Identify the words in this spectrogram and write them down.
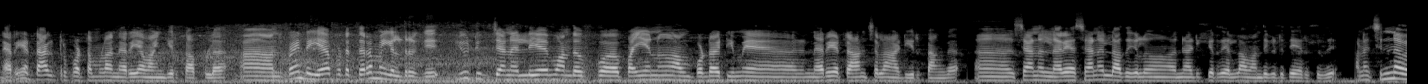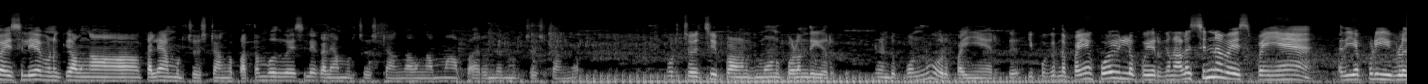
நிறைய டாக்டர் பட்டம்லாம் நிறையா வாங்கியிருக்காப்புல. அந்த பையன்ட்ட ஏகப்பட்ட திறமைகள் இருக்குது யூடியூப் சேனல்லையே அந்த ப- பையனும் அவன் பொண்டாட்டியுமே நிறைய டான்ஸ் எல்லாம் ஆடியிருக்காங்க. சேனல் நிறையா சேனல் அதுகளும் நடிக்கிறது எல்லாம் வந்துக்கிட்டுதே இருக்குது. ஆனால் சின்ன வயசுலேயே இவனுக்கு அவங்க கல்யாணம் முடிச்சு வச்சிட்டாங்க. பத்தொம்போது வயசுலேயே கல்யாணம் முடிச்சு வச்சிட்டாங்க. அவங்க அம்மா அப்பா இருந்தே முடிச்சு வச்சிட்டாங்க. முடிச்சு வச்சு இப்போ அவனுக்கு மூணு குழந்தைங்க இருக்குது ரெண்டு பொண்ணு ஒரு பையன் இருக்குது இப்போ இந்த பையன் கோயிலில் போயிருக்கனால சின்ன வயசு பையன். அது எப்படி இவ்வளோ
